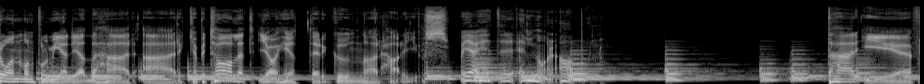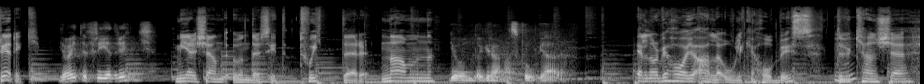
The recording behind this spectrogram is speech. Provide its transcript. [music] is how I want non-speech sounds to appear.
Från Monopol Media, det här är Kapitalet. Jag heter Gunnar Harjus. Och jag heter Elinor Aborn. Det här är Fredrik. Jag heter Fredrik. Mer känd under sitt Twitter-namn. Guld och gröna skogar. Elinor, vi har ju alla olika hobbys. Du Mm. kanske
